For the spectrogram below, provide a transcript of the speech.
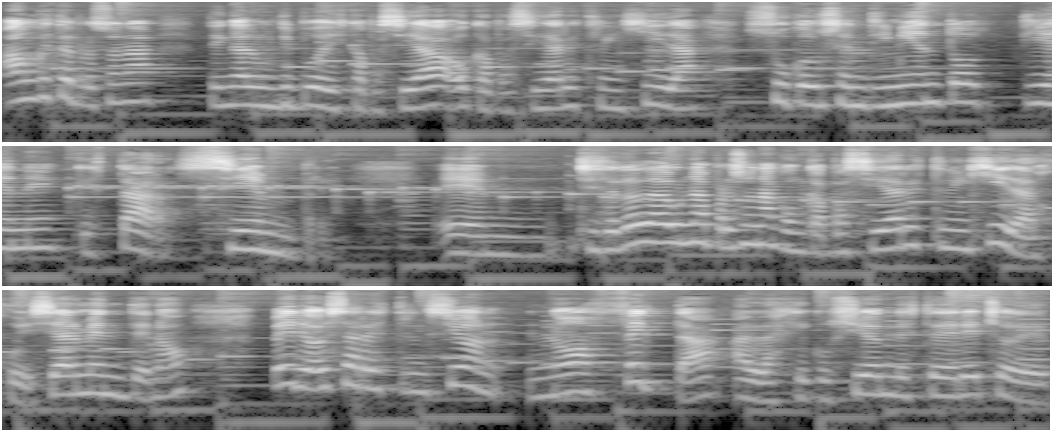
Aunque esta persona tenga algún tipo de discapacidad o capacidad restringida, su consentimiento tiene que estar siempre. Em, si se trata de una persona con capacidad restringida judicialmente, ¿no? Pero esa restricción no afecta a la ejecución de este derecho de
